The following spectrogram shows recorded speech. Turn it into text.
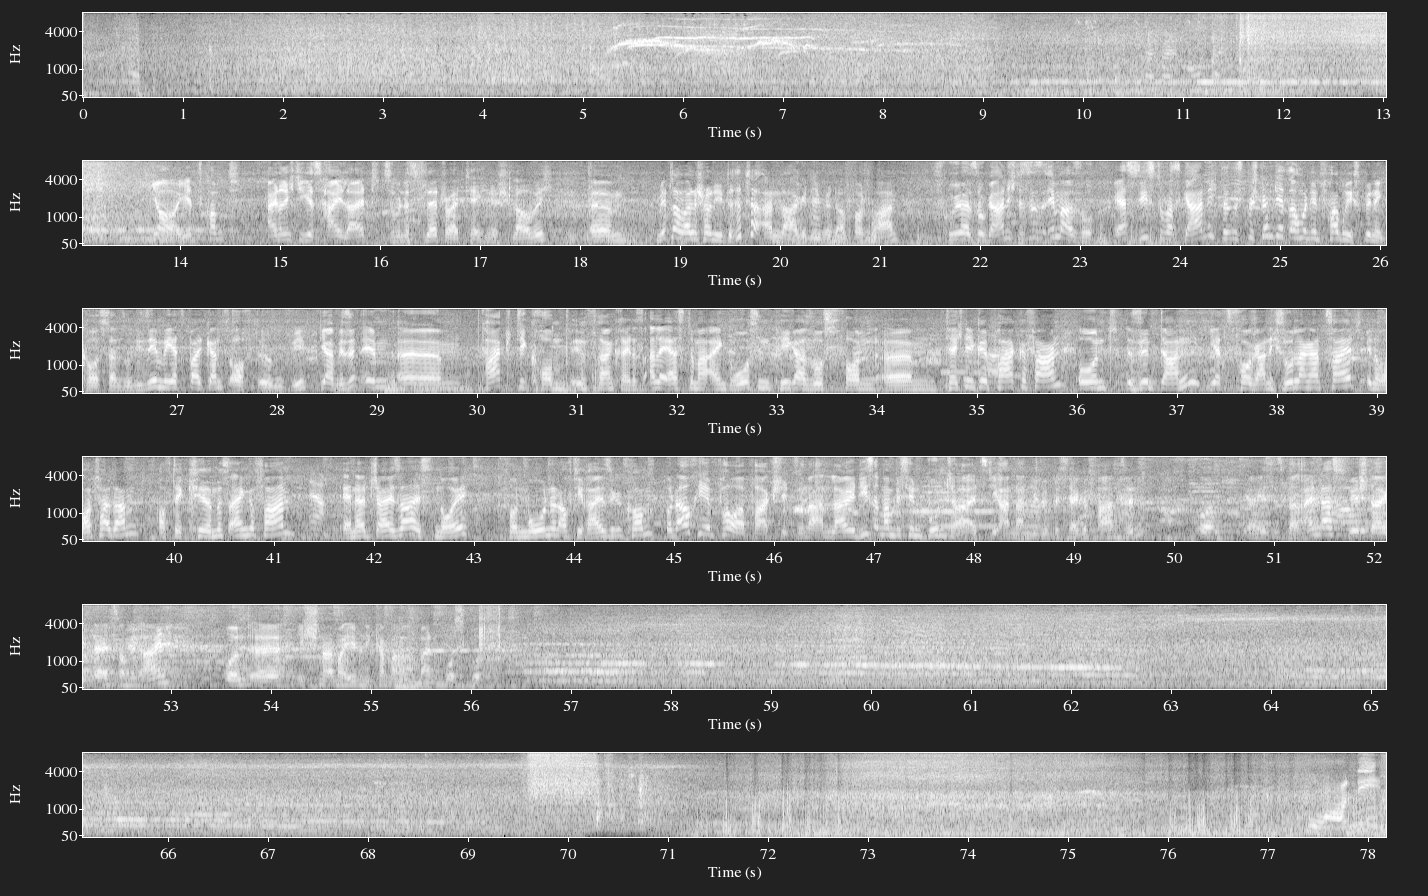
Ja, jetzt kommt ein richtiges Highlight, zumindest Flatride-technisch, glaube ich. Ähm, mittlerweile schon die dritte Anlage, die wir davon fahren. Früher so gar nicht, das ist immer so. Erst siehst du was gar nicht, das ist bestimmt jetzt auch mit den Fabrik Spinning Coastern so. Die sehen wir jetzt bald ganz oft irgendwie. Ja, wir sind im ähm, Parc de Combe in Frankreich. Das allererste Mal einen großen Pegasus von ähm, Technical Park gefahren und sind dann jetzt vor gar nicht so langer Zeit in Rotterdam auf der Kirmes eingefahren. Ja. Energizer ist neu von Monen auf die Reise gekommen. Und auch hier im Powerpark steht so eine Anlage. Die ist aber ein bisschen bunter als die anderen, die wir bisher gefahren sind. Und ja, hier ist jetzt gerade Einlass. Wir steigen da jetzt noch mit ein. Und äh, ich schneide mal eben die Kamera an meinen Brustgurt. Boah, nee.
